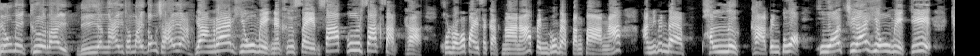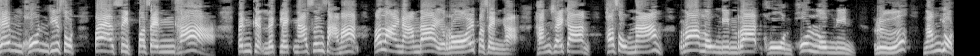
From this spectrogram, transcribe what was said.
ฮิวมิกคืออะไร ดียังไงทำไมต้องใช้อะ อย่างแรกฮิวมิกเนี่ยคือเศษซากพืชซากสัตว์ค่ะ คนเราก็ไปสกัดมานะ เป็นรูปแบบต่างๆนะ อันนี้เป็นแบบผลึกค่ะ เป็นตัวหัวเชื้อฮิวมิกที่เข้มข้นที่สุด 80%ค่ะ เป็นเกล็ดเล็กๆนะ ซึ่งสามารถละลายน้ำได้ร้อยเปอร์เซ็นต์ค่ะ ทั้งใช้การผสมน้ำราดลงดินราดโคนพ่นลงดิน หรือน้ำหยด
